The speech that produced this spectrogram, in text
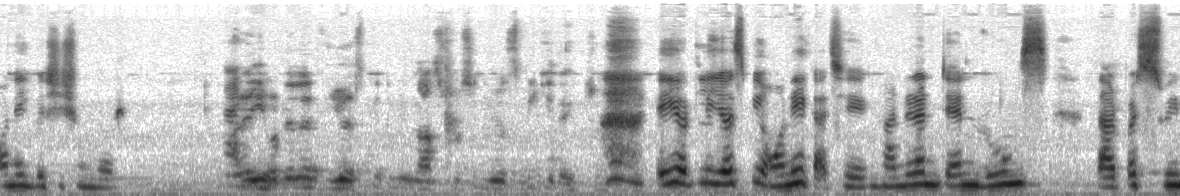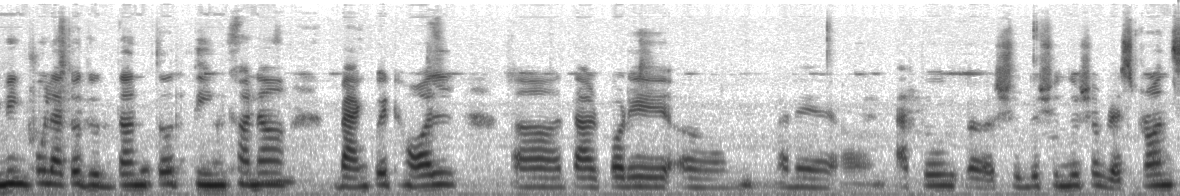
অনেক বেশি সুন্দর। এই হোটেলে ইউএসপি অনেক আছে হান্ড্রেড অ্যান্ড টেন রুমস তারপর সুইমিং পুল এত দুর্দান্ত তিনখানা ব্যাঙ্কোয়েট হল তারপরে মানে এত সুন্দর সুন্দর সব রেস্টুরেন্টস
